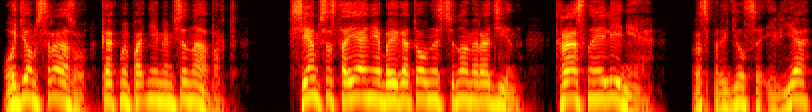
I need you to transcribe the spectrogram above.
Уйдем сразу, как мы поднимемся на борт. Всем состояние боеготовности номер один. Красная линия», — распорядился Илья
